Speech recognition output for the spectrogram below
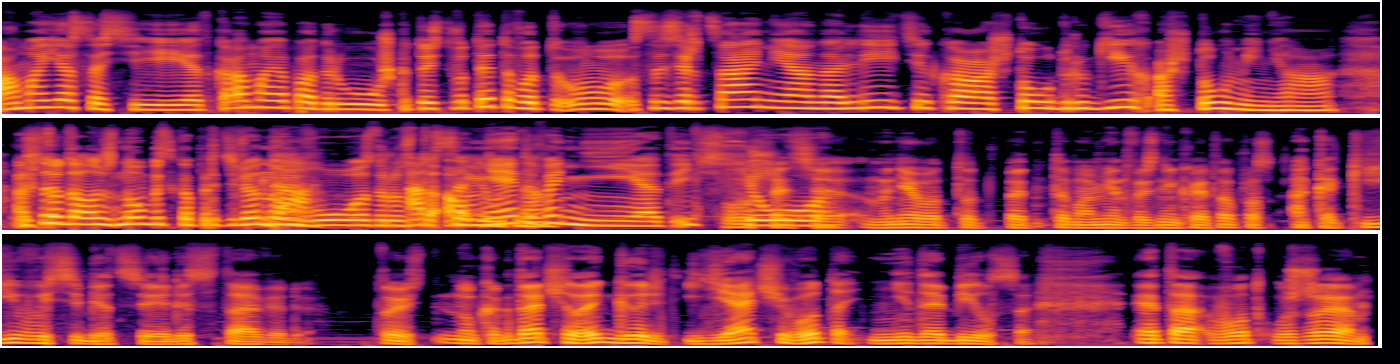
«а моя соседка», «а моя подружка». То есть вот это вот созерцание, аналитика, что у других, а что у меня. А что должно быть к определенному Да, возрасту, а у меня абсолютно. этого нет, и все. Слушайте, мне вот тут в этот момент возникает вопрос, а какие вы себе цели ставили? То есть, ну, когда человек говорит, я чего-то не добился, это вот уже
